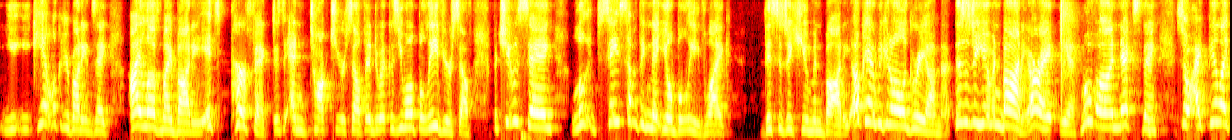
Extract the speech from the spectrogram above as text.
you, you can't look at your body and say, I love my body. It's perfect. and talk to yourself into it because you won't believe yourself. But she was saying, look, say something that you'll believe, like, this is a human body. Okay, we can all agree on that. This is a human body. All right. Yeah. Move on. Next thing. So I feel like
